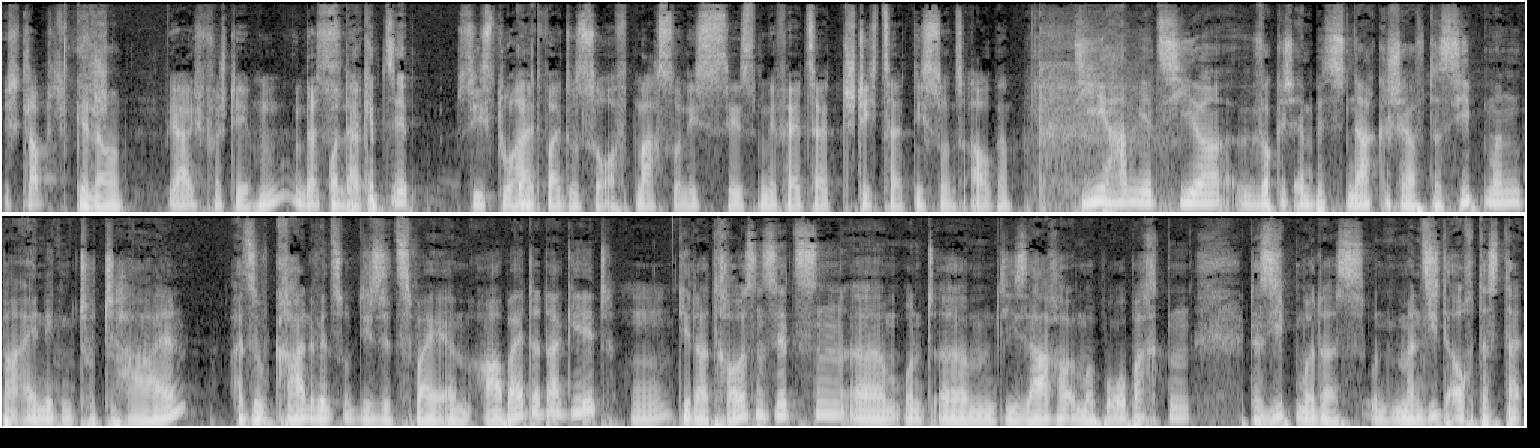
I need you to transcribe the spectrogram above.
Ich glaube, ich genau. Ja, ich verstehe. Hm? Und das Und da äh, gibt's eben siehst du halt, weil du es so oft machst und ich sehe es, mir fällt halt, sticht halt nicht so ins Auge. Die haben jetzt hier wirklich ein bisschen nachgeschärft. Das sieht man bei einigen Totalen. Also gerade wenn es um diese zwei ähm, Arbeiter da geht, Hm? die da draußen sitzen ähm, und ähm, die Sarah immer beobachten, da sieht man das. Und man sieht auch, dass da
